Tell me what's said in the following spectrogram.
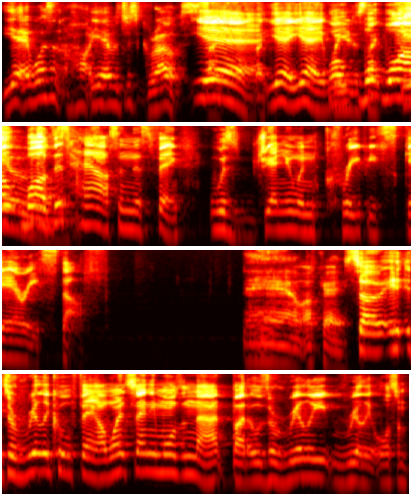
Yeah, it wasn't hot. Yeah, it was just gross. Yeah, like- yeah, yeah. Well, wh- like, while "Ew." while this house and this thing was genuine, creepy, scary stuff. Damn. Okay. So it, it's a really cool thing. I won't say any more than that, but it was a really, really awesome.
